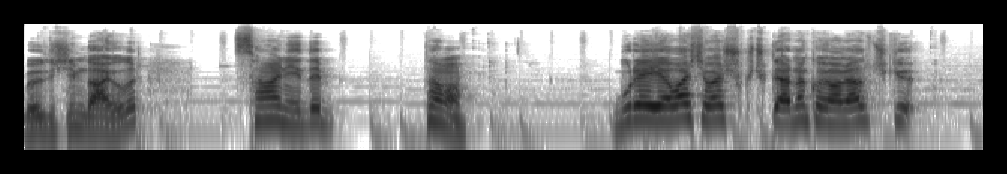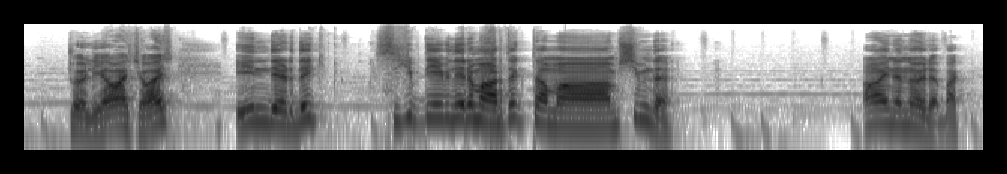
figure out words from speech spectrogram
Böyle düşüneyim daha iyi olur. Saniyede tamam. Buraya yavaş yavaş şu küçüklerden koymam lazım. Çünkü şöyle yavaş yavaş indirdik. Skip diyebilirim artık. Tamam. Şimdi. Aynen öyle bak.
